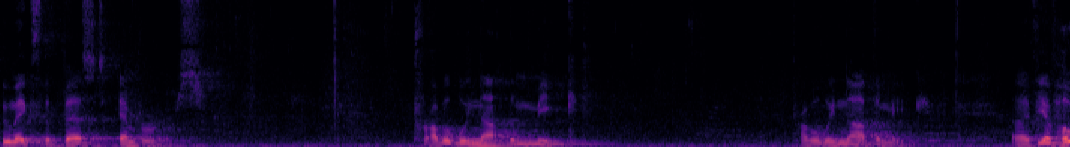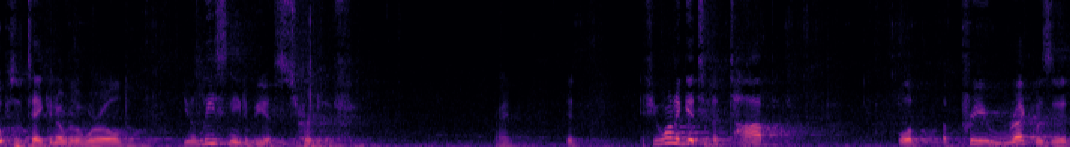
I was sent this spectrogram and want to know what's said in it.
Who makes the best emperors? Probably not the meek. Probably not the meek. Uh, if you have hopes of taking over the world, you at least need to be assertive. Right? It, if you want to get to the top, well, a prerequisite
